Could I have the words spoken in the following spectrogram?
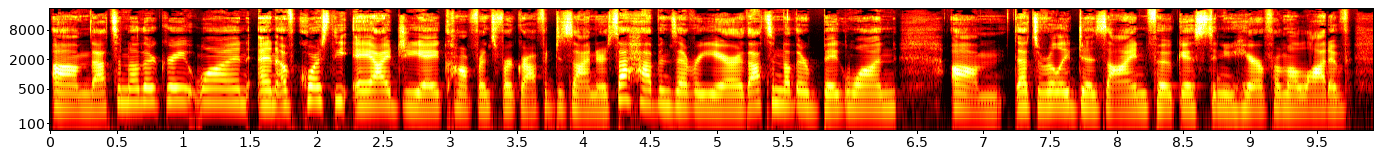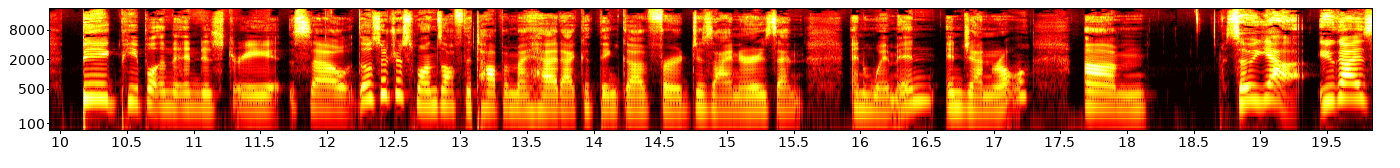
Um, that's another great one. And of course, the AIGA conference for graphic designers that happens every year. That's another big one um, that's really design focused, and you hear from a lot of big people in the industry. So those are just ones off the top of my head I could think of for designers and and women in general. Um, so, yeah, you guys,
